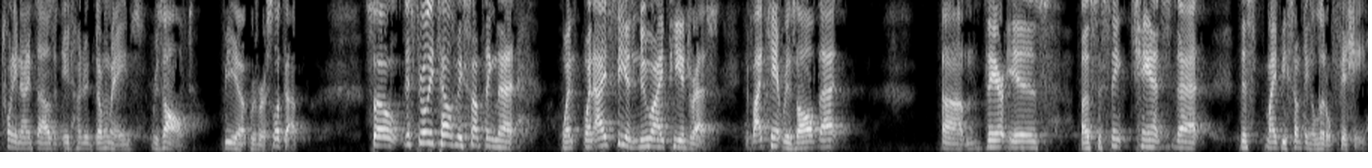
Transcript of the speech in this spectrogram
29,800 domains resolved via reverse lookup. So this really tells me something that when, when I see a new IP address, if I can't resolve that, um, there is a distinct chance that this might be something a little fishy.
